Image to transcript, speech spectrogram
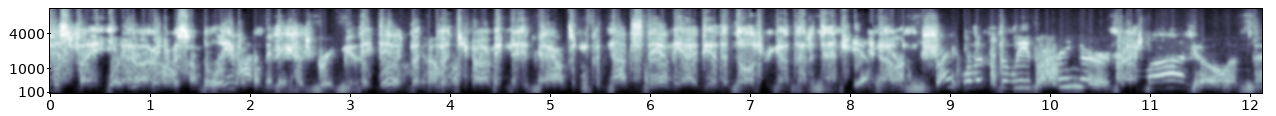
fist fight. You know, I mean, it was unbelievable. They made such great music. They did, but you know, but you know, I mean, Townshend could not stand the idea that Daltrey got that attention. Yeah, you know, yeah. and, right. Well, it's the lead singer. Come on, you know. And uh,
